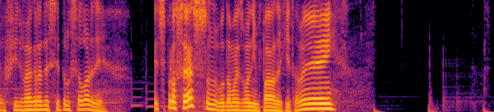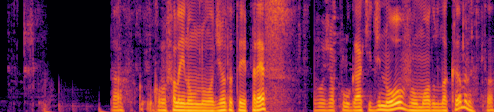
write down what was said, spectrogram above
Meu filho vai agradecer pelo celularzinho. Esse processo, vou dar mais uma limpada aqui também. Tá? Como eu falei, não, não adianta ter press. Vou já plugar aqui de novo o módulo da câmera, tá?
